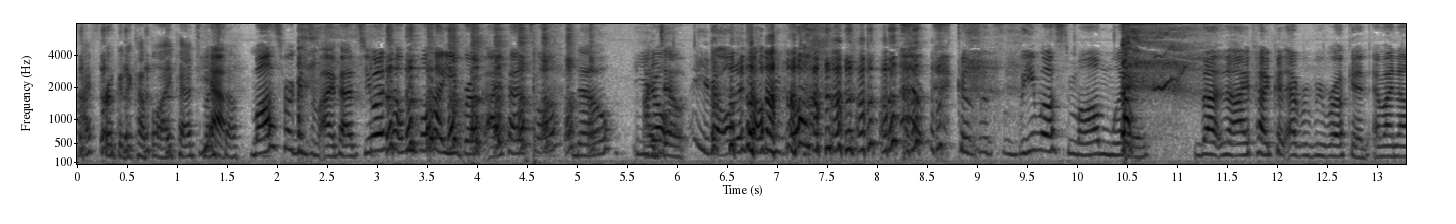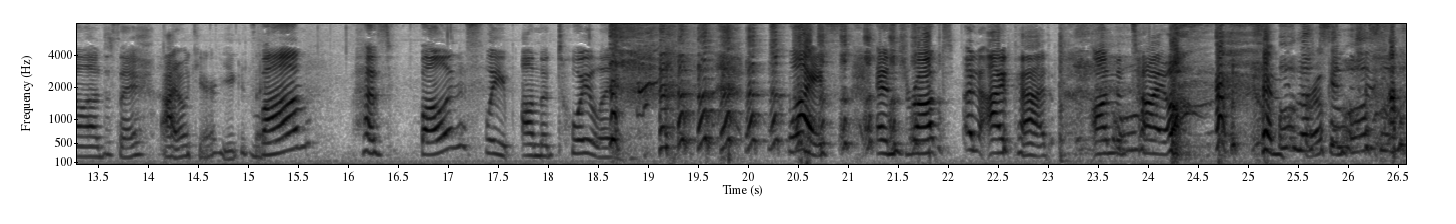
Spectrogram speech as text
I've broken a couple iPads yeah, myself. mom's broken some iPads. Do you want to tell people how you broke iPads, mom? No, You I don't. You don't want to tell people because it's the most mom way that an iPad could ever be broken. Am I not allowed to say? I don't care. You can say. Mom has fallen asleep on the toilet twice and dropped an iPad on the tile. oh, that's Broken so awesome.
